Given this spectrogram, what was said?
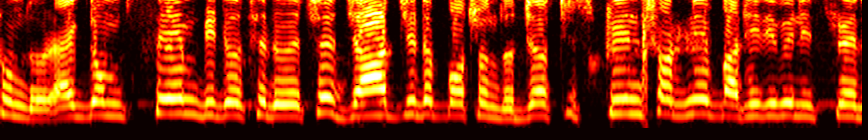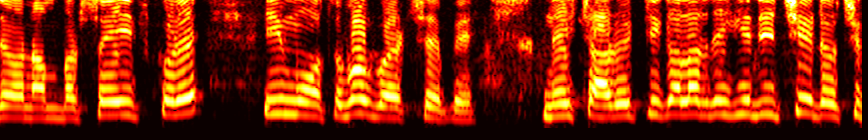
সুন্দর, একদম সেম ডিটেলসে রয়েছে। যার যেটা পছন্দ জাস্ট স্ক্রিনশট নিয়ে পাঠিয়ে দিবেন স্ক্রিনে দেওয়া নাম্বার সেভ করে ইমো অথবা হোয়াটসঅ্যাপে নেক্সট আরও একটি কালার দেখিয়ে দিচ্ছি, এটা হচ্ছে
